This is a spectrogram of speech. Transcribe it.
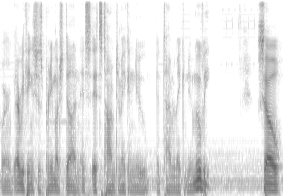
where everything's just pretty much done it's it's time to make a new time to make a new movie so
